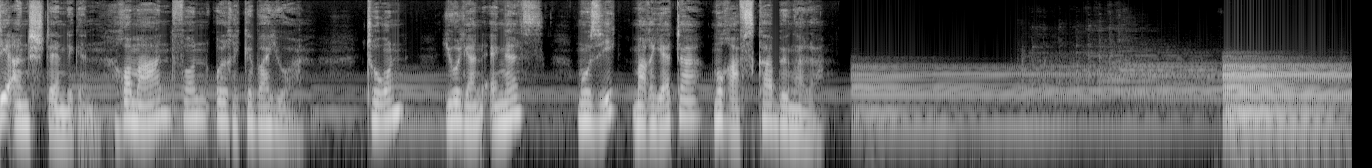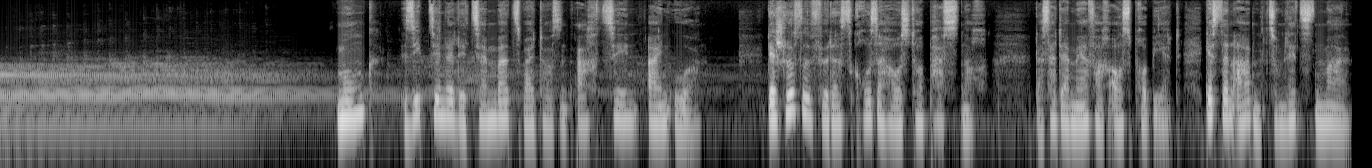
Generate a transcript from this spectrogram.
Die Anständigen, Roman von Ulrike Bajor. Ton Julian Engels, Musik Marietta Morawska-Büngerler. Munk, 17. Dezember 2018, 1 Uhr. Der Schlüssel für das große Haustor passt noch. Das hat er mehrfach ausprobiert. Gestern Abend zum letzten Mal.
